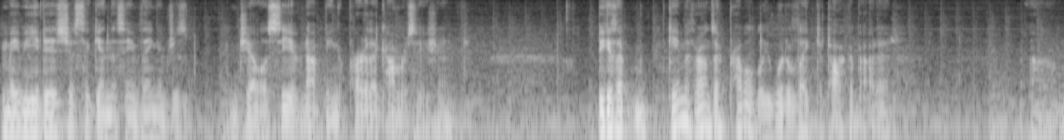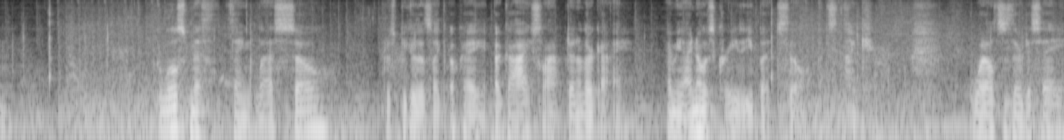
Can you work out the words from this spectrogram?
maybe it is just again the same thing of just jealousy of not being a part of that conversation. Because I, Game of Thrones, I probably would have liked to talk about it. Um, the Will Smith thing less so, just because it's like, okay, a guy slapped another guy. I mean, I know it's crazy, but still, it's like, what else is there to say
